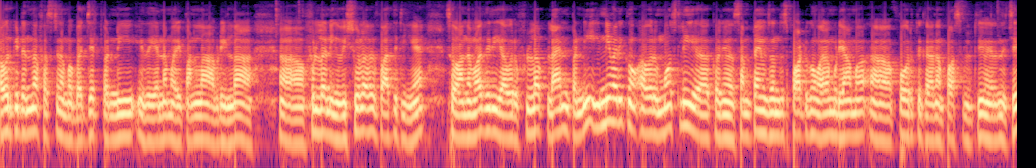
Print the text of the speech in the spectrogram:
அவர்கிட்ட இருந்தால் ஃபஸ்ட்டு நம்ம பட்ஜெட் பண்ணி இது என்ன மாதிரி பண்ணலாம் அப்படின்லாம் ஃபுல்லாக நீங்கள் விஷுவலாகவே பார்த்துட்டீங்க ஸோ அந்த மாதிரி அவர் ஃபுல்லாக பிளான் பண்ணி இன்னி வரைக்கும் அவர் மோஸ்ட்லி கொஞ்சம் சம்டைம்ஸ் வந்து ஸ்பாட்டுக்கும் வர முடியாமல் போகிறதுக்கான பாசிபிலிட்டியும் இருந்துச்சு.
